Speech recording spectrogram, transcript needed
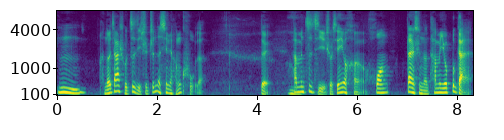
嗯。很多家属自己是真的心里很苦的，对他们自己首先又很慌，但是呢，他们又不敢，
